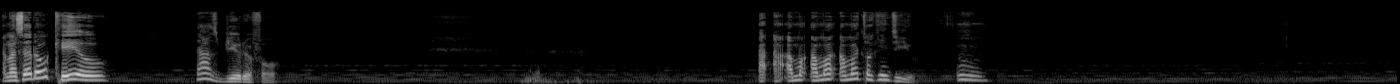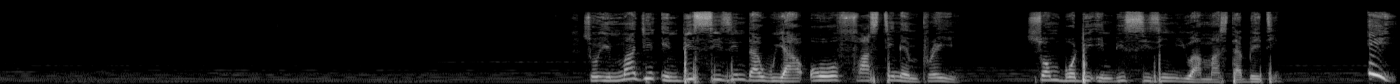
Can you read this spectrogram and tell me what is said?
And I said, okay, oh, that's beautiful. Am, am, I, am I talking to you? Mm. So imagine in this season that we are all fasting and praying. somebody in this season you are masturbating. Hey,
